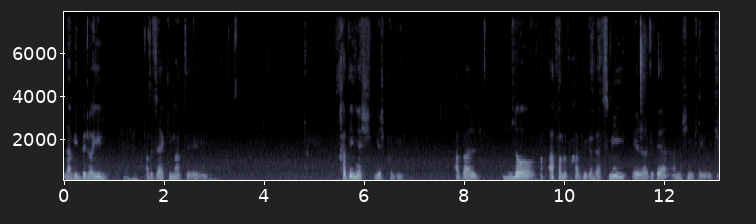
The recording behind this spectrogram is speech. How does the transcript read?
להאמין באלוהים, אבל זה היה כמעט... אה, פחדים יש, יש פחדים, אבל לא, אף פעם לא פחדתי גם בעצמי, אלא לגבי האנשים שהיו איתי,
